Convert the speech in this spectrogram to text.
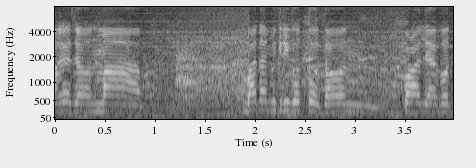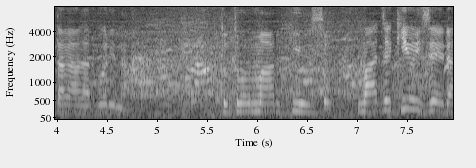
আগে যখন মা বাদাম বিক্রি করতো তখন পড়ালেখা করতাম এখন আর করি না। তো তোমার মার কি হয়েছে? মা যে কি হয়েছে এটা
